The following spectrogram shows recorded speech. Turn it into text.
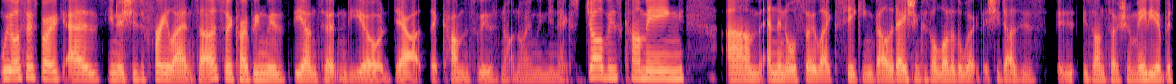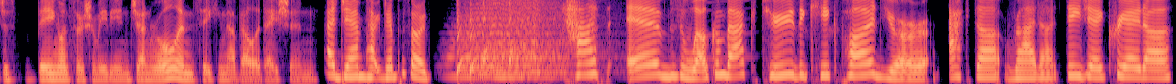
We also spoke as, you know, she's a freelancer, so coping with the uncertainty or doubt that comes with not knowing when your next job is coming. Um, and then also like seeking validation because a lot of the work that she does is is on social media, but just being on social media in general and seeking that validation. A jam packed episode. Kath Ebbs, welcome back to the Kick Pod. You're actor, writer, DJ, creator.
